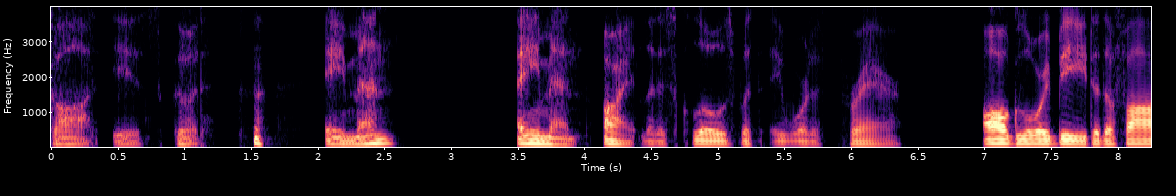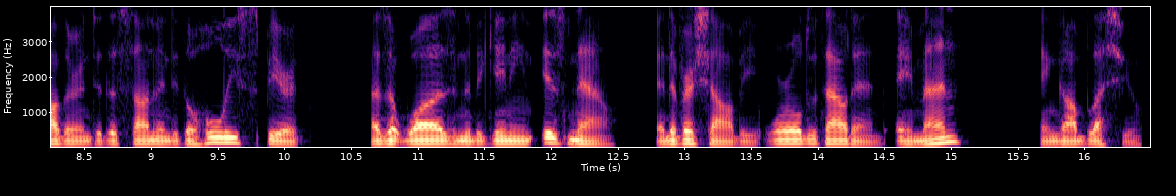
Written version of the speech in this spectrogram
God is good. Amen. Amen. All right, let us close with a word of prayer. All glory be to the Father, and to the Son, and to the Holy Spirit, as it was in the beginning, is now, and ever shall be, world without end. Amen. And God bless you.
